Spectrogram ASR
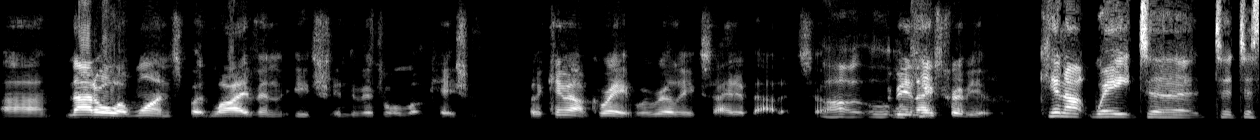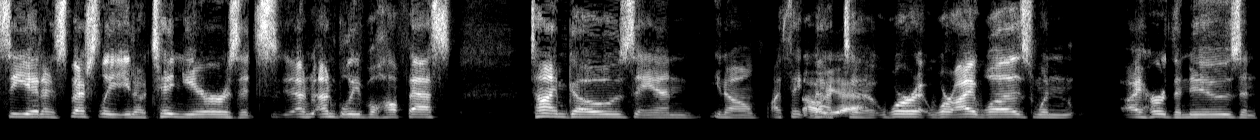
uh, not all at once, but live in each individual location. But it came out great. We're really excited about it. So uh, it'll be a nice tribute. Cannot wait to to to see it, and especially you know, ten years. It's un- unbelievable how fast time goes, and you know, I think oh, back yeah. to where where I was when I heard the news and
